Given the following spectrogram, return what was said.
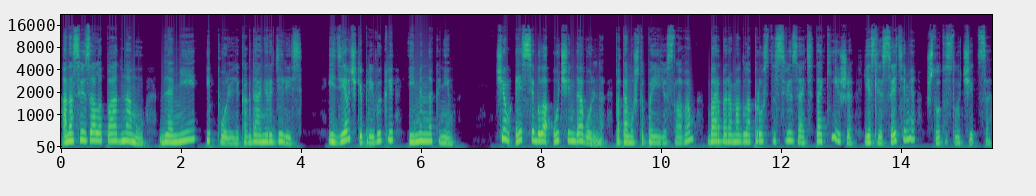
Она связала по одному для Мии и Полли, когда они родились и девочки привыкли именно к ним. Чем Эсси была очень довольна, потому что, по ее словам, Барбара могла просто связать такие же, если с этими что-то случится.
